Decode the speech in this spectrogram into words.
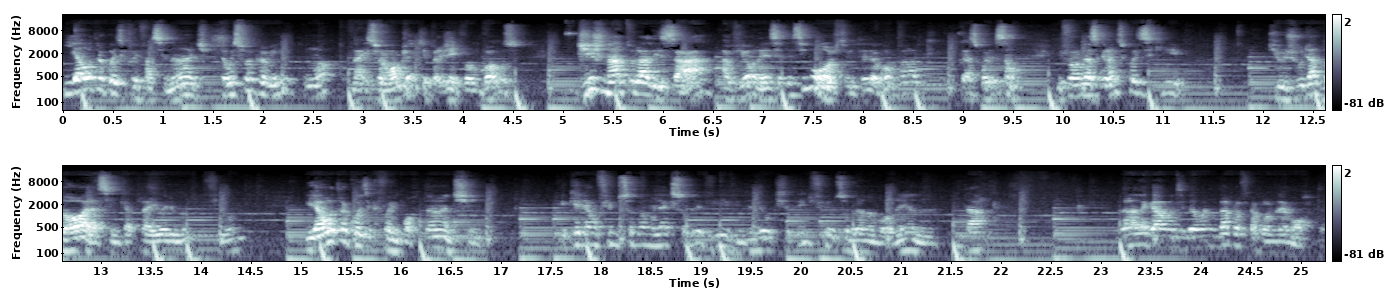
e a outra coisa que foi fascinante, então isso foi para mim, uma, né, isso é um objetivo pra gente, vamos desnaturalizar a violência desse monstro, entendeu? Vamos falar do que as coisas são. E foi uma das grandes coisas que, que o Júlio adora, assim, que atraiu ele muito no filme. E a outra coisa que foi importante é que ele é um filme sobre uma mulher que sobrevive, entendeu? Que você tem de filme sobre Ana Bolena, tá? Não é legal, entendeu? Mas não dá pra ficar falando que ela é morta.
